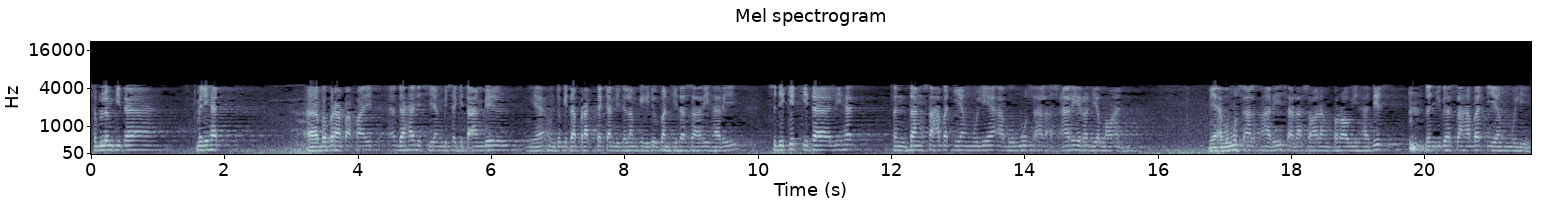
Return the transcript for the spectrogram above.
sebelum kita melihat uh, beberapa faedah hadis yang bisa kita ambil ya untuk kita praktekkan di dalam kehidupan kita sehari-hari, sedikit kita lihat tentang sahabat yang mulia Abu Musa al-Ash'ari radhiyallahu anhu. Ya, Abu Musa al-Ash'ari salah seorang perawi hadis dan juga sahabat yang mulia.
